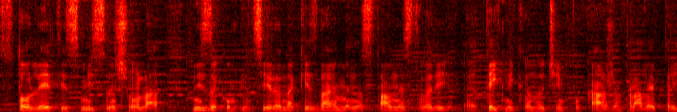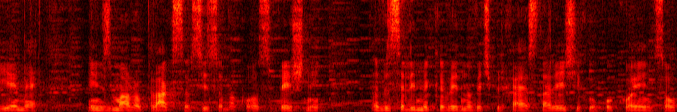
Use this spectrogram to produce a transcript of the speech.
100 let je smiselna šola, ni zakomplicirana, ki zdaj me enostavne stvari, eh, tehniko naučim, pokažem prave prijeme in z malo prakse vsi so lahko uspešni. Veseli me, ker vedno več prihaja starejših upokojencev,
